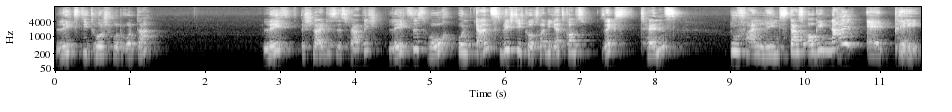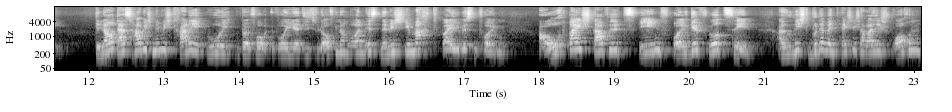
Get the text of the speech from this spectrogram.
legst die Tonspur drunter, legst, schneidest es fertig, legst es hoch und ganz wichtig, kurz Freunde, jetzt kommt's sechstens, du verlinkst das Original-LP. Genau das habe ich nämlich gerade, wo, ich, bevor, wo jetzt dieses Video aufgenommen worden ist, nämlich gemacht bei gewissen Folgen. Auch bei Staffel 10, Folge 14. Also nicht wundern, wenn technischerweise gesprochen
